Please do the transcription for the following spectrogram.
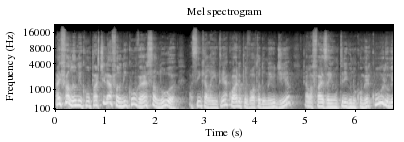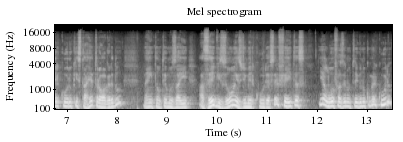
Aí falando em compartilhar, falando em conversa, a Lua, assim que ela entra em aquário por volta do meio-dia, ela faz aí um trígono com Mercúrio, Mercúrio que está retrógrado, né? então temos aí as revisões de Mercúrio a ser feitas, e a Lua fazendo um trígono com Mercúrio.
